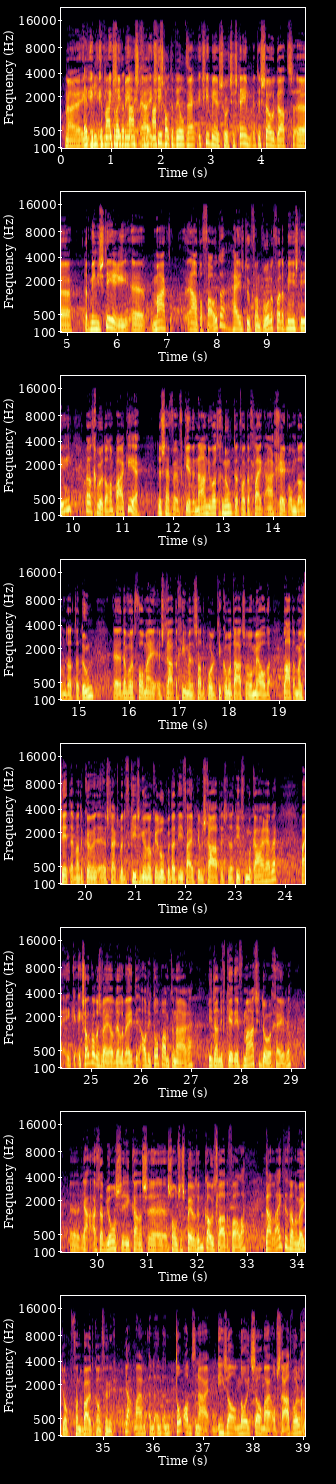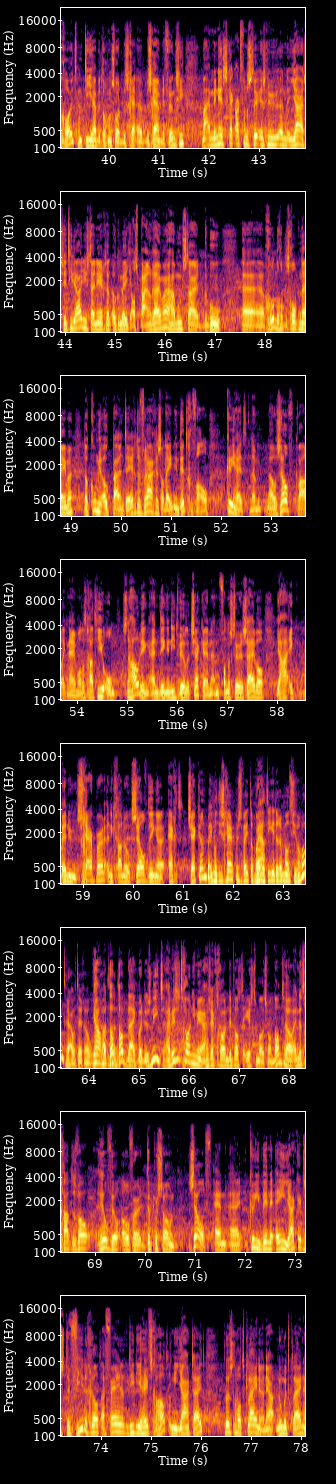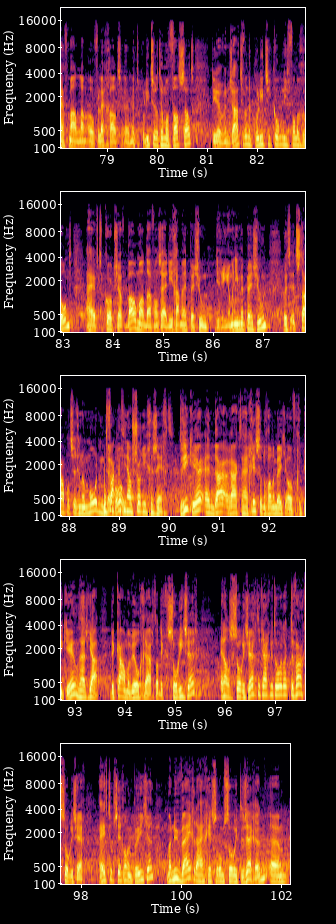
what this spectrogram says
Nou, ik, Heb je niet te maken met een meer, aangescho ja, ik aangeschoten zie, wild? Nee, ik zie het meer een soort systeem. Het is zo dat uh, dat ministerie uh, maakt een aantal fouten. Hij is natuurlijk verantwoordelijk voor dat ministerie. Maar dat gebeurt al een paar keer. Dus hij heeft een verkeerde naam die wordt genoemd. Dat wordt dan gelijk aangegrepen om dat, om dat te doen. Uh, dan wordt volgens mij een strategie, maar dat zal de politiek commentator wel melden. Laat hem maar zitten, want dan kunnen we straks bij de verkiezingen ook in roepen dat hij vijf keer beschadigd is en dat ze niet voor elkaar hebben. Maar ik, ik zou ook wel eens willen weten, al die topambtenaren die dan die verkeerde informatie doorgeven. Uh, ja, als dat bij ons, je kan als, uh, soms spelers ook een coach laten vallen. Daar lijkt het wel een beetje op van de buitenkant, vind ik. Ja, maar een, een, een topambtenaar die zal nooit zomaar op straat worden gegooid. Want die hebben toch een soort bescher beschermende functie. Maar een minister, kijk, Art van der Steur is nu een jaar zit hij daar. Die is daar neergezet ook een beetje als puinruimer. Hij moest daar de boel uh, grondig op de schop nemen. Dan kom je ook puin tegen. De vraag is alleen, in dit geval, kun je het nou zelf kwalijk nemen? Want het gaat hier om zijn houding en dingen niet willen checken. En, en Van der Steur zei wel, ja, ik ben nu scherper en ik ga nu ook zelf dingen echt checken. Maar iemand die scherp is, weet toch wel ja, dat hij eerder een motie van wantrouwen tegenover Ja, maar dat, dat blijkbaar dus niet. Hij wist het gewoon niet meer. Hij zegt gewoon, dit was de eerste motie van wantrouwen. En het gaat dus wel heel veel over de persoon zelf. En uh, kun je binnen één jaar, kijk, dat is de vierde grote affaire die hij heeft gehad in een jaar tijd. Plus nog wat kleinere. Nou ja, noem het klein. Hij heeft maandenlang overleg gehad uh, met de politie dat helemaal vast zat. Die organisatie van de politie komt niet van de grond. Hij heeft de korpschef Bouwman daarvan zei, die gaat met pensioen. Die ging helemaal niet met pensioen. Het, het stapelt zich in een moordend Hoe vaak heeft hij nou sorry gezegd? Drie keer. En daar raakte hij gisteren nog wel een beetje over gepikeerd. Want hij zei, ja, de Kamer wil graag dat ik sorry zeg. En als ik sorry zeg, dan krijg ik te horen dat ik te vaak sorry zeg. Heeft op zich wel een puntje. Maar nu weigerde hij gisteren om sorry te zeggen. Um,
